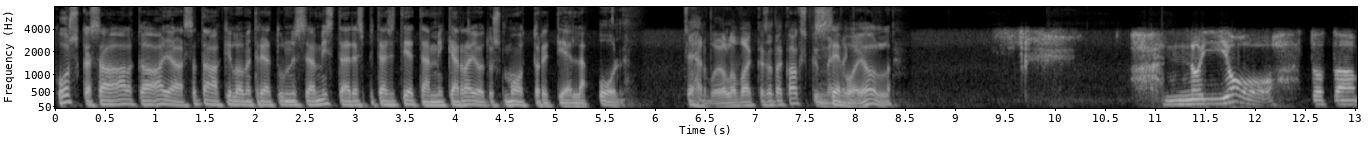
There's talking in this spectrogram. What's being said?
Koska saa alkaa ajaa 100 kilometriä tunnissa ja mistä edes pitäisi tietää, mikä rajoitus moottoritiellä on? Sehän voi olla vaikka 120. Se voi olla. No joo, tota,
